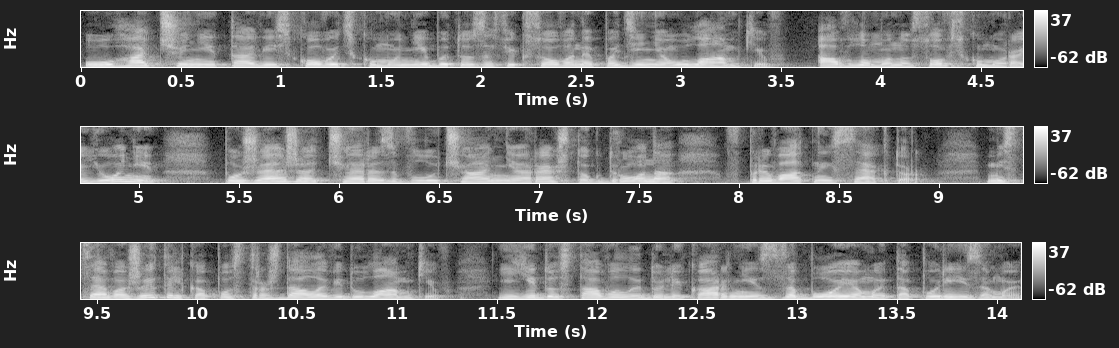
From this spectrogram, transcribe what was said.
у Гатчині та Військовицькому нібито зафіксоване падіння уламків, а в Ломоносовському районі пожежа через влучання решток дрона в приватний сектор. Місцева жителька постраждала від уламків. Її доставили до лікарні з забоями та порізами.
